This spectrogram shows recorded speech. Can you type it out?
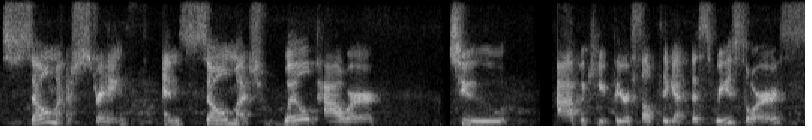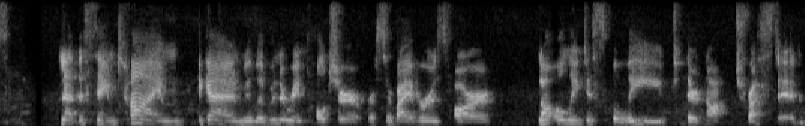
so much strength and so much willpower to advocate for yourself to get this resource. And at the same time, again, we live in a rape culture where survivors are not only disbelieved, they're not trusted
